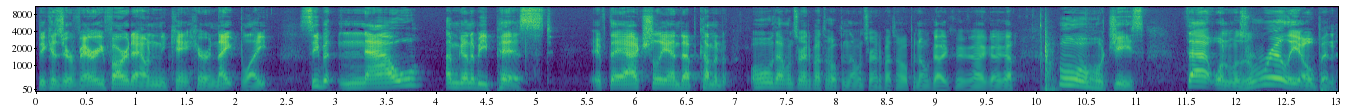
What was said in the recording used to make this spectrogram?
Because you're very far down and you can't hear a night blight. See, but now I'm going to be pissed. If they actually end up coming... Oh, that one's right about to open. That one's right about to open. Oh, God, God, God, God, God. Oh, jeez. That one was really open.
